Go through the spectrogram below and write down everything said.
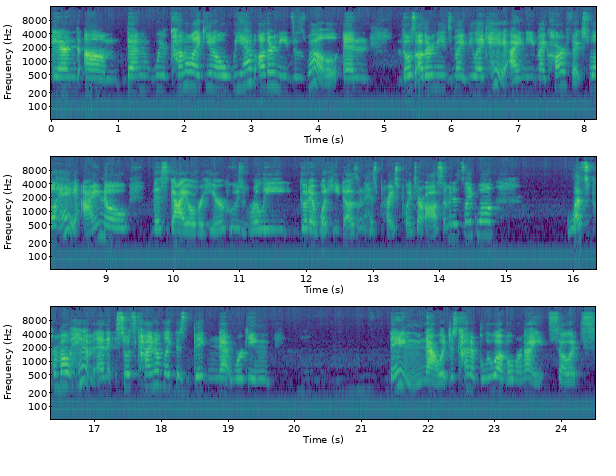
And um, then we're kind of like, you know, we have other needs as well. And those other needs might be like, hey, I need my car fixed. Well, hey, I know this guy over here who's really good at what he does and his price points are awesome. And it's like, well, let's promote him. And it, so it's kind of like this big networking thing now. It just kind of blew up overnight. So it's,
